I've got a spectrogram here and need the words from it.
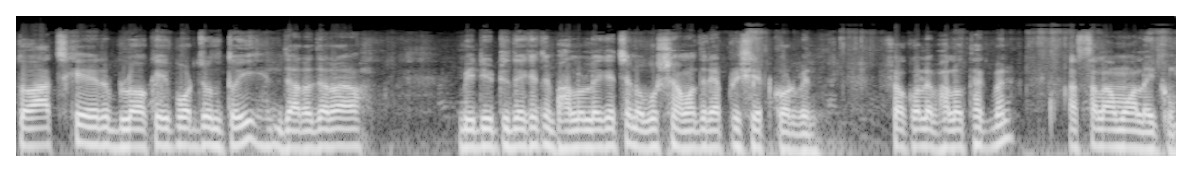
তো আজকের ব্লগ এই পর্যন্তই। যারা যারা ভিডিওটি দেখেছেন, ভালো লেগেছেন, অবশ্যই আমাদের অ্যাপ্রিসিয়েট করবেন। সকলে ভালো থাকবেন। আসসালামু আলাইকুম।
